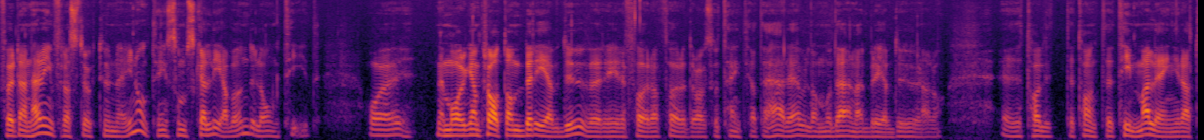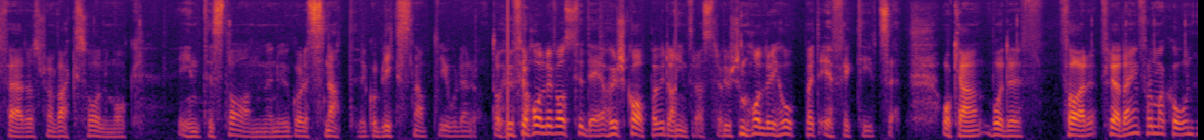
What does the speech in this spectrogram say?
För den här infrastrukturen är ju någonting som ska leva under lång tid. Och eh, när Morgan pratade om brevduvor i det förra föredraget så tänkte jag att det här är väl de moderna brevduvorna. Då. Eh, det, tar lite, det tar inte timmar längre att färdas från Vaxholm och in till stan, men nu går det snabbt, det går blixtsnabbt jorden runt. Och hur förhåller vi oss till det? Hur skapar vi då en infrastruktur som håller ihop på ett effektivt sätt och kan både för, flöda information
